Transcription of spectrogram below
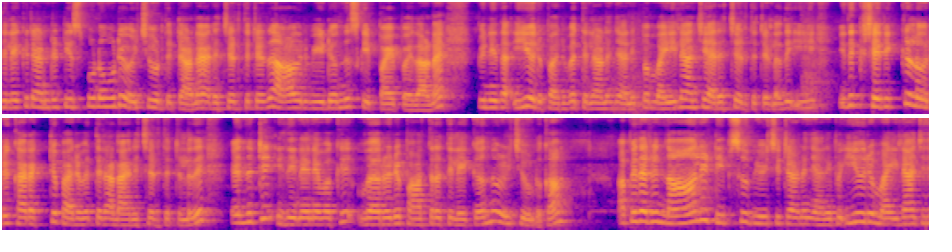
ഇതിലേക്ക് രണ്ട് ടീസ്പൂൺ കൂടി ഒഴിച്ചു കൊടുത്തിട്ടാണ് അരച്ചെടുത്തിട്ടത്. ആ ഒരു വീഡിയോ ഒന്ന് സ്കിപ്പായി പോയതാണ്. പിന്നെ ഇത് ഈ ഒരു പരുവത്തിലാണ് ഞാനിപ്പോൾ മൈലാഞ്ചി അരച്ചെടുത്തിട്ടുള്ളത്. ഈ ഇത് ശരിക്കുള്ള ഒരു കറക്റ്റ് പരുവത്തിലാണ് അരച്ചെടുത്തിട്ടുള്ളത്. എന്നിട്ട് ഇതിനെ നമുക്ക് വേറൊരു പാത്രത്തിലേക്ക് ഒന്ന് ഒഴിച്ചു കൊടുക്കാം. അപ്പോൾ ഇതൊരു നാല് ടിപ്സ് ഉപയോഗിച്ചിട്ടാണ് ഞാനിപ്പോൾ ഈ ഒരു മൈലാഞ്ചി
